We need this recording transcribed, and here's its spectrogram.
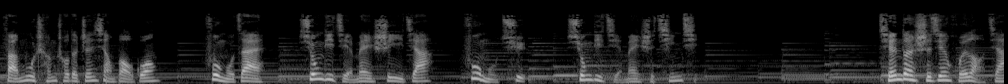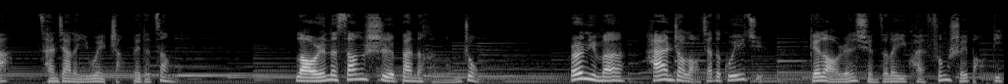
反目成仇的真相曝光：父母在，兄弟姐妹是一家；父母去，兄弟姐妹是亲戚。前段时间回老家参加了一位长辈的葬礼。老人的丧事办得很隆重，儿女们还按照老家的规矩，给老人选择了一块风水宝地。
